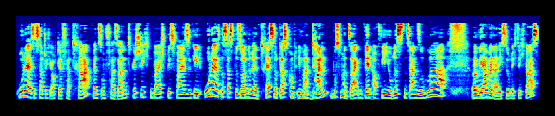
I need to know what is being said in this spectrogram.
oder es ist natürlich auch der Vertrag, wenn es um Versandgeschichten beispielsweise geht oder es ist das besondere Interesse und das kommt immer dann, muss man sagen, wenn auch wir Juristen sagen so, wir haben wir da nicht so richtig was.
